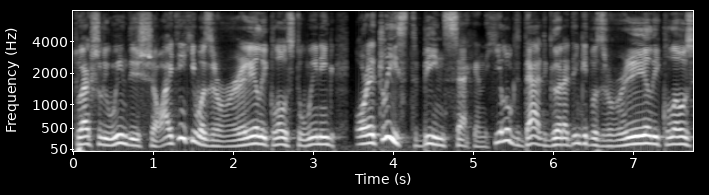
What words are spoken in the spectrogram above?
to actually win this show. I think he was really close to winning, or at least being second. He looked that good, I think it was really close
